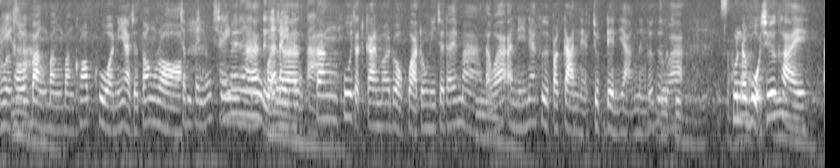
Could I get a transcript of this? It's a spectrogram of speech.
ด้วย ใช่ค่ะ เพราะว่าบางบางบางครอบครัวนี่อาจจะต้องรอจำเป็นต้องใช้ใช่ไหมเงิคะนหรืออะไรกว่จต่างๆตั้งผู้จัดการมรดกกว่าตรงนี้จะได้มา อืม แต่ว่าอันนี้เนี่ยคือประกันเนี่ยจุดเด่นอย่างหนึ่งก็คือว่าสามารถคุณระบุชื่อใครไป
